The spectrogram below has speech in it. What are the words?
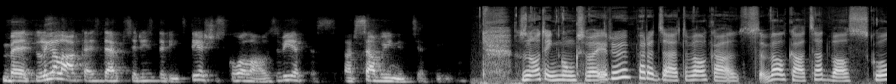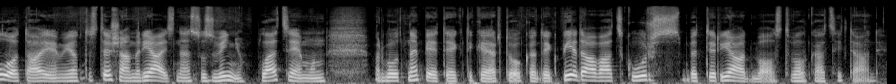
Bet lielākais darbs ir izdarīts tieši skolā uz vietas ar savu iniciatīvu. Znotiņkungs, vai ir paredzēta vēl kāds, vēl kāds atbalsts skolotājiem, jo tas tiešām ir jāiznes uz viņu pleciem un varbūt nepietiek tikai ar to, ka tiek piedāvāts kurs, bet ir jāatbalsta vēl kā citādi.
